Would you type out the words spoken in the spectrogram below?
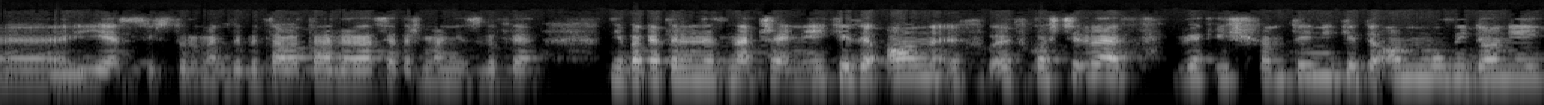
e, jest i z którym jak gdyby cała ta relacja też ma niezwykle niebagatelne znaczenie. I kiedy on w, w kościele, w jakiejś świątyni, kiedy on mówi do niej,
